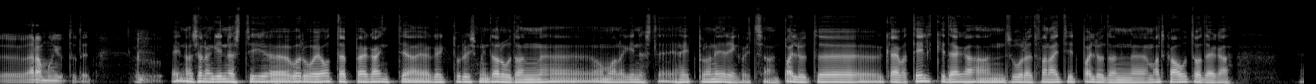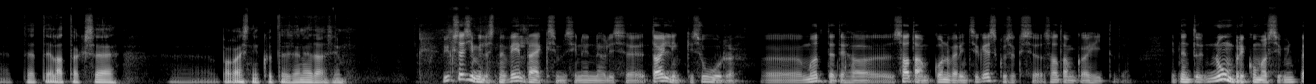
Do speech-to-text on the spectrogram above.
äh, ära mõjutada, et ei no seal on kindlasti äh, Võru ja Otepää kant ja, ja kõik turismitalud on äh, omale kindlasti häid planeeringuid saanud, paljud käivad telkidega, on suured fanatid, paljud on matkaautodega, et, et elatakse pagasnikutes ja nii edasi üks asi, millest me veel rääkisime siin enne, oli see Tallinki suur öö, mõte teha sadam konverentsikeskuseks ja sadam ka ehitada et need numbrid kummastasid mind,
